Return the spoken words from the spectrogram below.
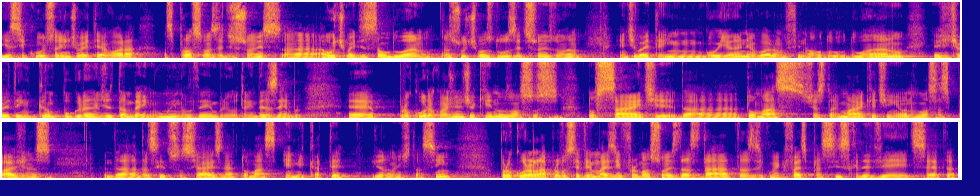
E esse curso a gente vai ter agora as próximas edições, a, última edição do ano, as últimas duas edições do ano, a gente vai ter em Goiânia agora no final do, do ano, e a gente vai ter em Campo Grande também, uma em novembro e outra em dezembro. É, procura com a gente aqui nos nossos, no site da, da Tomás Gestão e Marketing ou nas nossas páginas da, das redes sociais, né? Tomás MKT, geralmente está assim. Procura lá para você ver mais informações das datas e como é que faz para se inscrever, etc.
